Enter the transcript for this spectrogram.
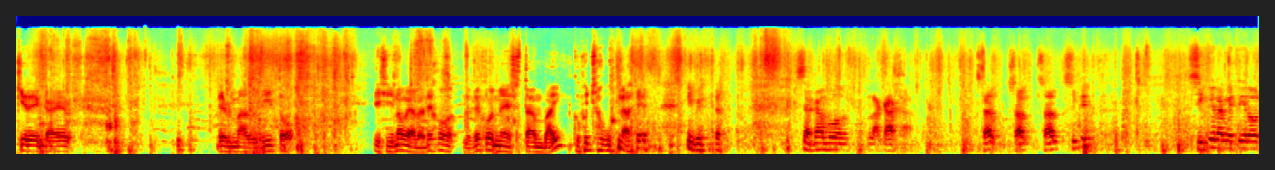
quiere caer el maldito y si no, vean, les dejo, les dejo en stand-by, como he hecho alguna vez, y mientras sacamos la caja. Sal, sal, sal, sí que, sí que la metieron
